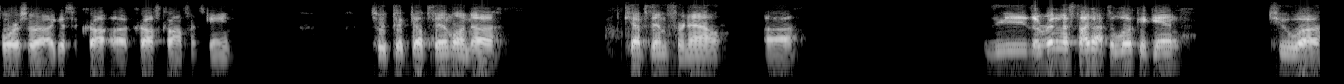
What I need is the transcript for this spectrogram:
for us, or I guess a, cro- a cross-conference game. So we picked up them on, uh, kept them for now. Uh, the the rest I'd have to look again to uh,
